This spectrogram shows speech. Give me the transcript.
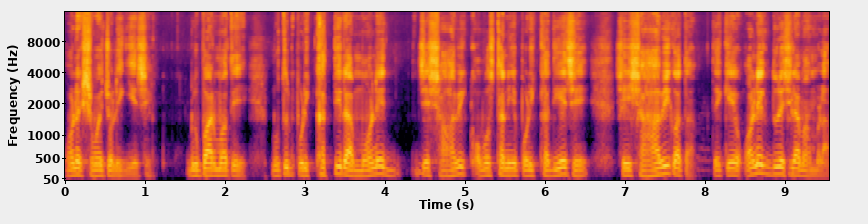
অনেক সময় চলে গিয়েছে। রূপার মতে নতুন পরীক্ষার্থীরা মনে যে স্বাভাবিক অবস্থা নিয়ে পরীক্ষা দিয়েছে, সেই স্বাভাবিকতা থেকে অনেক দূরে ছিলাম আমরা।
